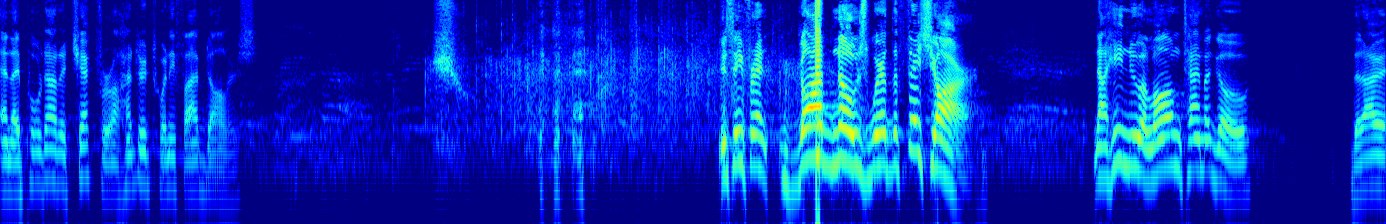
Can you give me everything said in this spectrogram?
and I pulled out a check for $125. you see, friend, God knows where the fish are. Now, he knew a long time ago that I,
